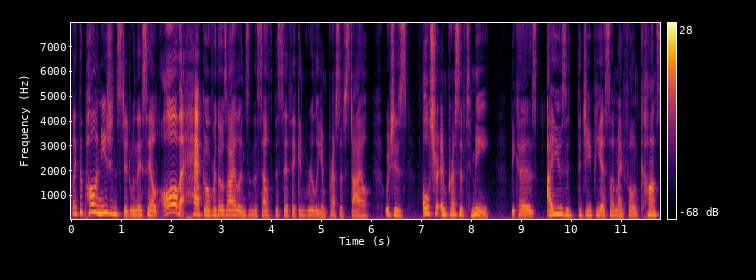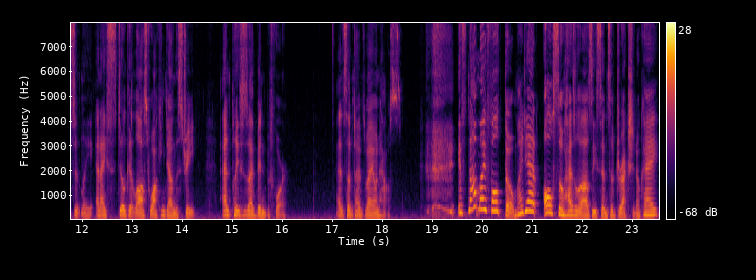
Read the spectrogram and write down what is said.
like the Polynesians did when they sailed all the heck over those islands in the South Pacific in really impressive style, which is ultra impressive to me because I use the GPS on my phone constantly and I still get lost walking down the street and places I've been before, and sometimes my own house. it's not my fault though. My dad also has a lousy sense of direction, okay?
